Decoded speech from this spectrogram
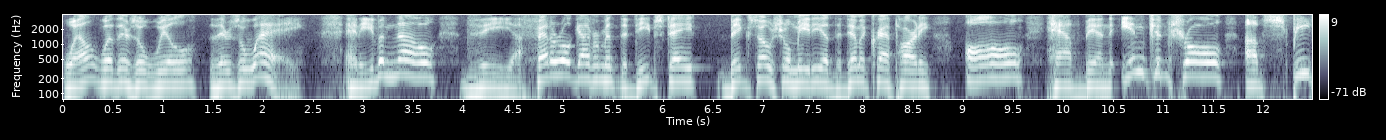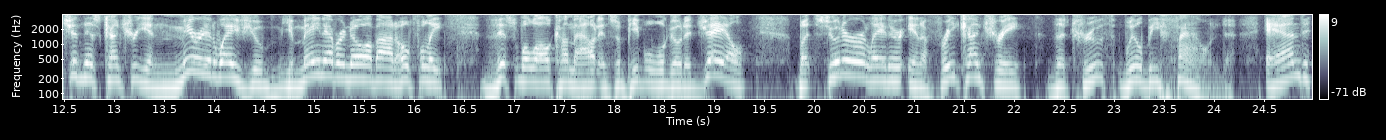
Well, where there's a will, there's a way. And even though the uh, federal government, the deep state, big social media, the Democrat Party, all have been in control of speech in this country in myriad ways you you may never know about. Hopefully, this will all come out and some people will go to jail. But sooner or later, in a free country, the truth will be found and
